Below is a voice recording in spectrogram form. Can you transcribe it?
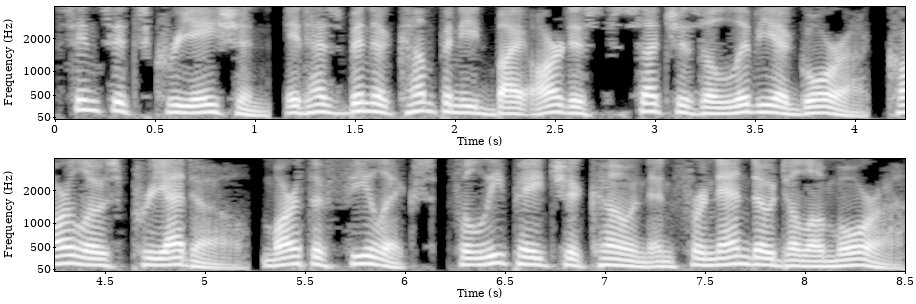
Since its creation, it has been accompanied by artists such as Olivia Gorra, Carlos Prieto, Martha Felix, Felipe Chacon and Fernando de la Mora.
